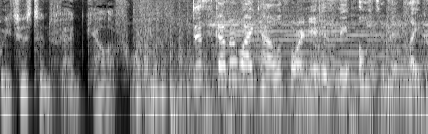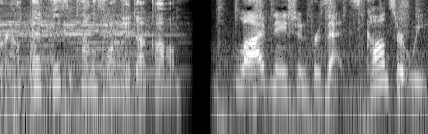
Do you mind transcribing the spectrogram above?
we just invent California? Discover why California is the ultimate playground at visitcalifornia.com. Live Nation presents Concert Week.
